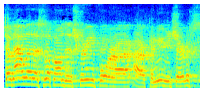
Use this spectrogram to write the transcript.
So now let us look onto the screen for our, our communion service.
